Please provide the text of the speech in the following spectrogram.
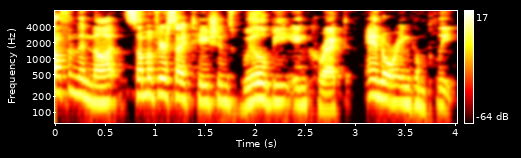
often than not, some of your citations will be incorrect and or incomplete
